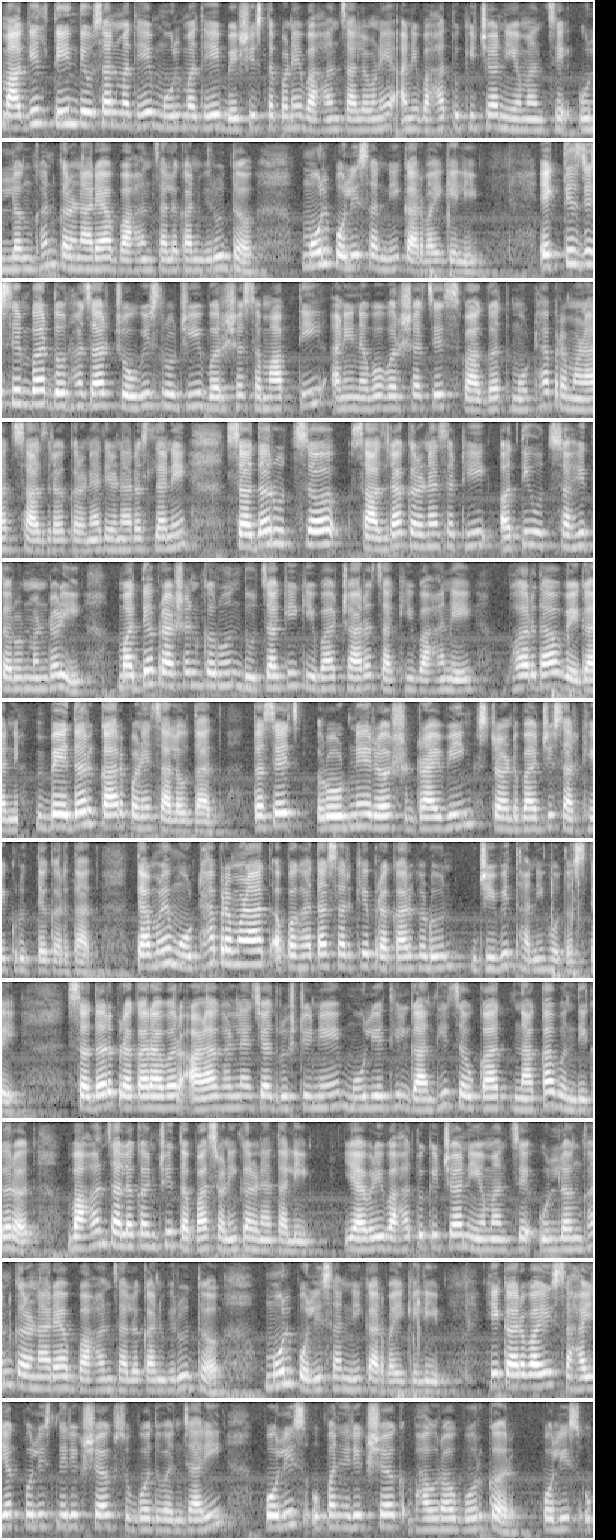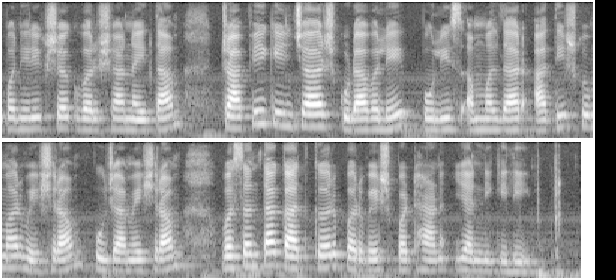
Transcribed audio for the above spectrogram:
मागील तीन दिवसांमध्ये मूलमध्ये बेशिस्तपणे वाहन चालवणे आणि वाहतुकीच्या नियमांचे उल्लंघन करणाऱ्या वाहन चालकांविरुद्ध मूल पोलिसांनी कारवाई केली. एकतीस डिसेंबर दोन हजार चोवीस रोजी वर्ष समाप्ती आणि नववर्षाचे स्वागत मोठ्या प्रमाणात साजरं करण्यात येणार असल्याने सदर उत्सव साजरा करण्यासाठी अतिउत्साही तरुण मंडळी मद्यप्राशन करून दुचाकी किंवा चारचाकी वाहने भरधाव वेगाने बेदरकारपणे चालवतात. तसेच रोडने रश ड्रायव्हिंग स्टंटबाजीसारखे कृत्य करतात. त्यामुळे मोठ्या प्रमाणात अपघातासारखे प्रकार घडून जीवितहानी होत असते. सदर प्रकारावर आळा घालण्याच्या दृष्टीने मूल येथील गांधी चौकात नाकाबंदी करत वाहन चालकांची तपासणी करण्यात आली. यावेळी वाहतुकीच्या नियमांचे उल्लंघन करणाऱ्या वाहन चालकांविरुद्ध मूल पोलिसांनी कारवाई केली. ही कारवाई सहाय्यक पोलीस निरीक्षक सुबोध वंजारी पोलीस उपनिरीक्षक भाऊराव बोरकर पोलीस उपनिरीक्षक Varsha Naitam traffic incharge Kudawale police अंमलदार Atishkumar Meshram Pooja Meshram Vasanta Katkar Parvesh Pathan यांनी केली.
